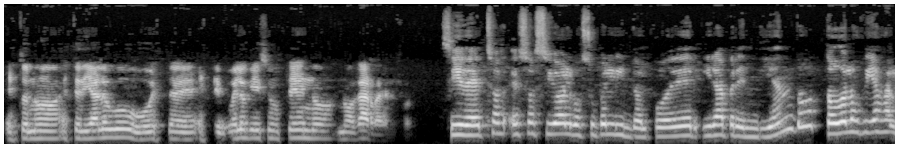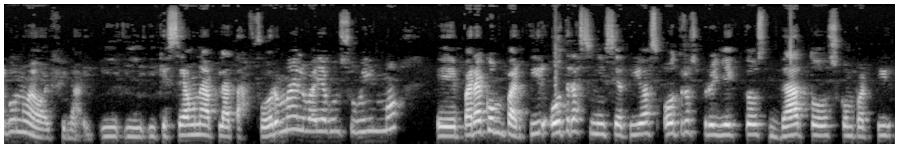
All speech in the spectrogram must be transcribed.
esto no, este diálogo o este, este vuelo que dicen ustedes no, no agarra. Sí, de hecho, eso ha sido algo súper lindo, el poder ir aprendiendo todos los días algo nuevo al final y, y, y que sea una plataforma el Vaya Consumismo eh, para compartir otras iniciativas, otros proyectos, datos, compartir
